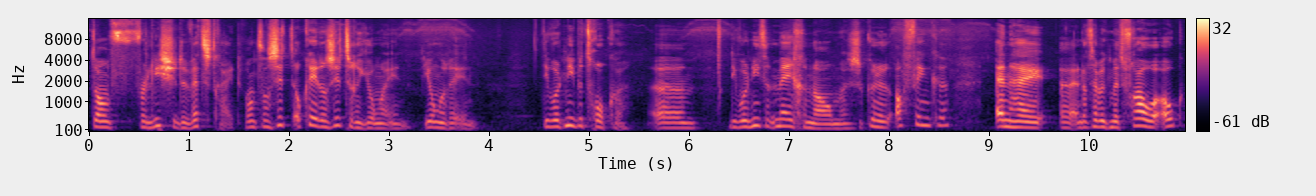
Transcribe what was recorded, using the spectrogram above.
dan verlies je de wedstrijd. Want dan zit, oké, dan zit er een jongen in, jongere in. Die wordt niet betrokken. Ehm, die wordt niet meegenomen. Ze kunnen het afvinken. En, hij, eh, en dat heb ik met vrouwen ook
